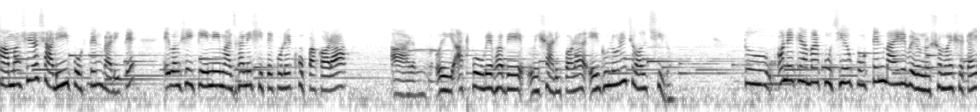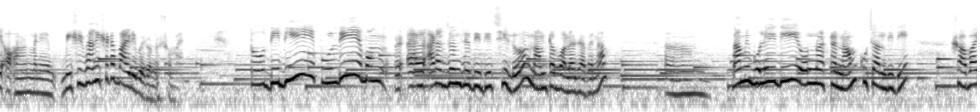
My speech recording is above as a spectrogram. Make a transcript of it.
মা মাসিরা শাড়িই পরতেন বাড়িতে এবং সেই টেনে মাঝখানে শীতে করে খোঁপা করা আর ওই আটপৌড়েভাবে শাড়ি পরা এইগুলোরই চল ছিল। তো অনেকে আবার কুচিয়েও পরতেন বাইরে বেরোনোর সময় সেটাই মানে বেশিরভাগই সেটা বাইরে বেরোনোর সময়। তো দিদি ফুলদি এবং আহ, আরেকজন যে দিদি ছিল নামটা বলা যাবে না আমি বলেই দিই, অন্য একটা নাম, কুচান দিদি। সবাই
